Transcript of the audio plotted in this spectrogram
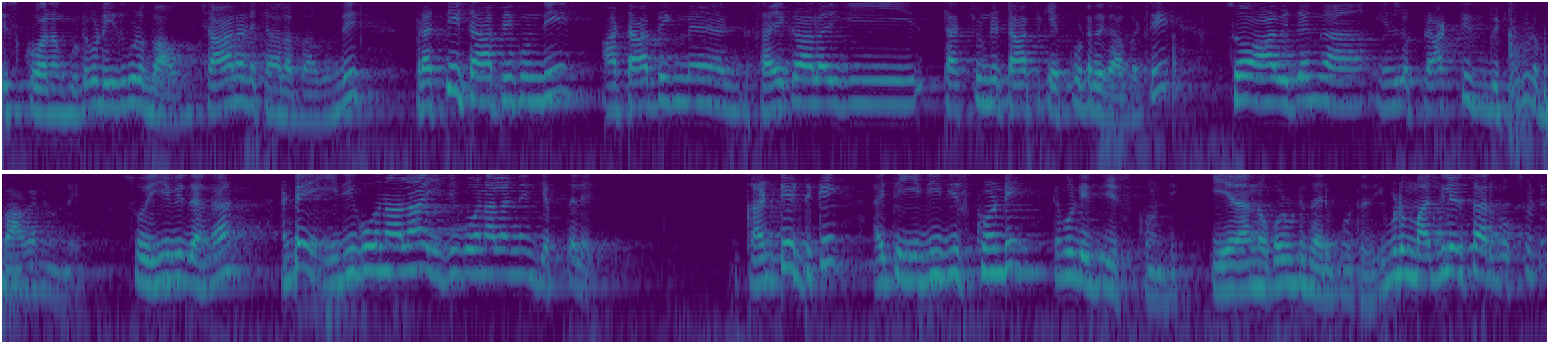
తీసుకోవాలనుకుంటే కూడా ఇది కూడా బాగుంది. చాలా అంటే చాలా బాగుంది. ప్రతి టాపిక్ ఉంది. ఆ టాపిక్ సైకాలజీ టచ్ ఉండే టాపిక్ ఎక్కువ ఉంటుంది కాబట్టి సో ఆ విధంగా ఇందులో ప్రాక్టీస్ బిట్స్ కూడా బాగానే ఉన్నాయి. సో ఈ విధంగా అంటే ఇది కొనాలా ఇది కొనాలని నేను చెప్తలే. కంటెంట్కి అయితే ఇది తీసుకోండి లేకుంటే ఇది తీసుకోండి. ఏదన్నా ఒకటి సరిపోతుంది. ఇప్పుడు మధ్యలో సార్ బుక్స్ ఉంటే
